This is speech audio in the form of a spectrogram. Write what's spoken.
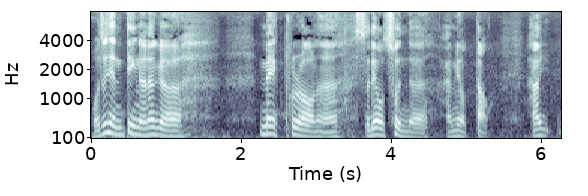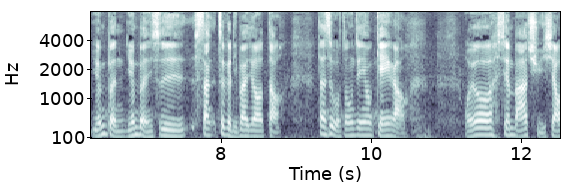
我之前订的那个 Mac Pro 呢，十六寸的还没有到，它原本原本是上这个礼拜就要到。但是我中间又改稿，我又先把它取消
